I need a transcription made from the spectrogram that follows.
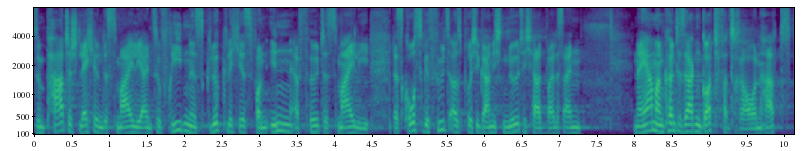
sympathisch lächelndes Smiley, ein zufriedenes, glückliches, von innen erfülltes Smiley, das große Gefühlsausbrüche gar nicht nötig hat, weil es ein naja, man könnte sagen, Gottvertrauen hat,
